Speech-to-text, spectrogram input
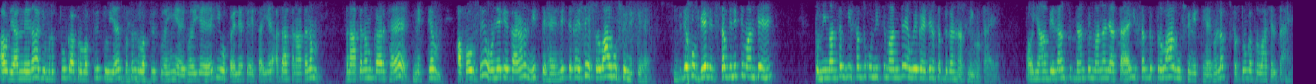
अब ध्यान देना कि मृत्यु का प्रवक्तृत्व यह स्वतंत्र वक्तृत्व नहीं है। मतलब यह है कि वो पहले से ऐसा ही है। अतः सनातनम सनातनम का अर्थ है नित्यम। अपौर से होने के कारण नित्य है। नित्य कैसे? प्रवाह रूप से नित्य है। देखो वेद शब्द नित्य मानते हैं। तो मीमांसक भी शब्द को नित्य मानते हैं वे कहते हैं शब्द का नाश नहीं होता है। और यहाँ वेदांत सिद्धांत में माना जाता है कि शब्द प्रवाह रूप से नित्य है मतलब शब्दों का प्रवाह चलता है।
